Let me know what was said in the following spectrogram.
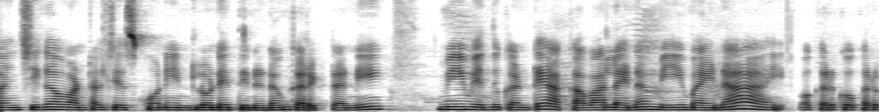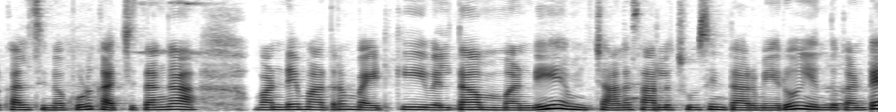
మంచిగా వంటలు చేసుకొని ఇంట్లోనే తినడం కరెక్ట్ అని. మేము ఎందుకంటే అక్క కవాళ్ళైనా మేమైనా ఒకరికొకరు కలిసినప్పుడు ఖచ్చితంగా వన్ డే మాత్రం బయటికి వెళ్తామండి. చాలాసార్లు చూసింటారు మీరు. ఎందుకంటే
